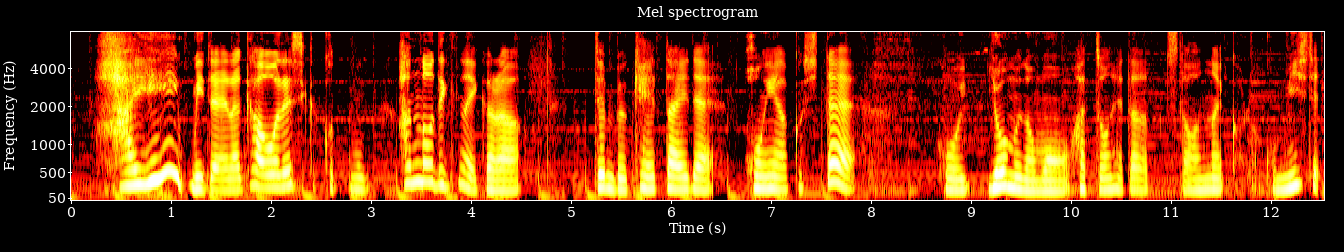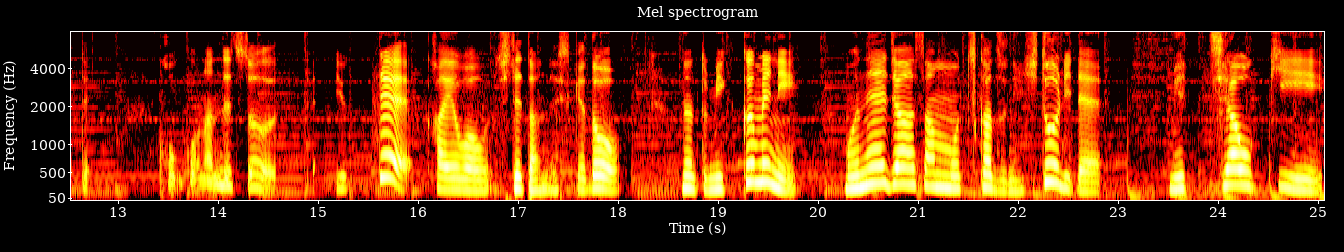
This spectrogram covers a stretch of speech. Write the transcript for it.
「はい」みたいな顔でしかこも反応できないから全部携帯で翻訳してこう読むのも発音下手だと伝わんないからこう見せて「ここなんです」って言って会話をしてたんですけどなんと3日目にマネージャーさんもつかずに1人でめっちゃ大きい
